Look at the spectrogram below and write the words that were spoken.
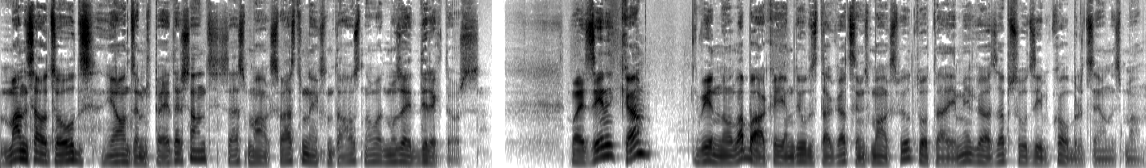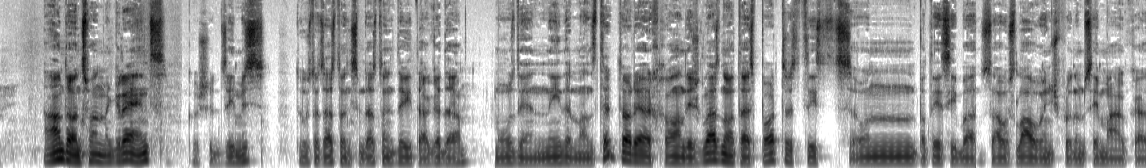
Mani sauc Ulris Jaunzems Petersons, es esmu mākslas vēsturnieks un tālāk novada muzeja direktors. Vai zini, ka viena no labākajiem 20. gadsimta mākslas viltotājiem iegāza apsūdzību kolaboracionismā? Antons Van Grēns, kurš ir dzimis 1889. gadā, mūsdienu Nīderlandes teritorijā, holandiešu glaznotājs, portretists un patiesībā savu slavu viņš, protams, iemāja kā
